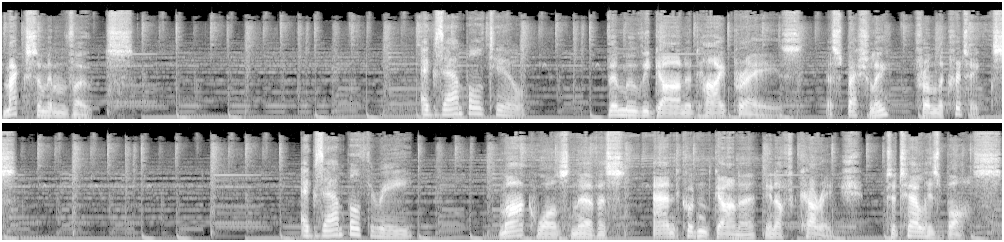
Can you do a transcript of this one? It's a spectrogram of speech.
maximum votes. Example 2. The movie garnered high praise, especially from the critics. Example 3. Mark was nervous, and couldn't garner enough courage to tell his boss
